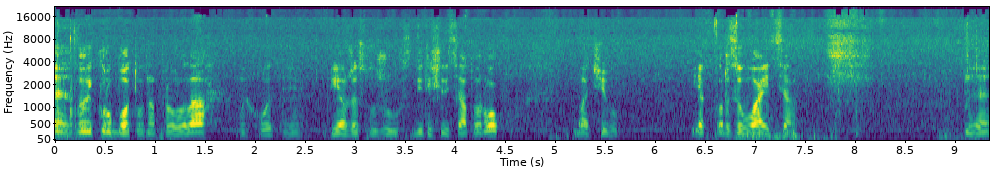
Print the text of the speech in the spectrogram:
е, велику роботу вона провела. Е, я вже служу з 2010 року, бачив, як розвивається е,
